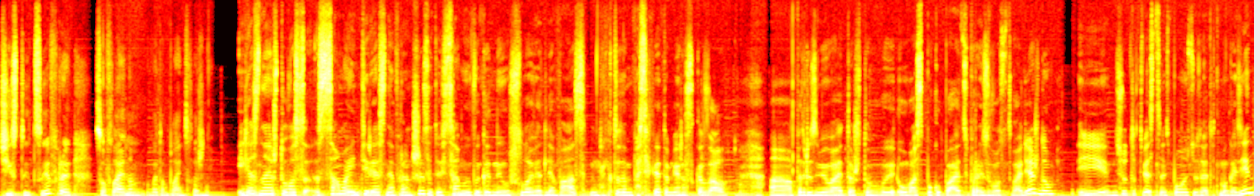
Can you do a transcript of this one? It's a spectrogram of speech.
чистые цифры. С офлайном в этом плане сложнее. Я знаю, что у вас самая интересная франшиза, то есть самые выгодные условия для вас. Кто там по секрету мне рассказал, а, подразумевает то, что вы, у вас покупают с производства одежду и несут ответственность полностью за этот магазин.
